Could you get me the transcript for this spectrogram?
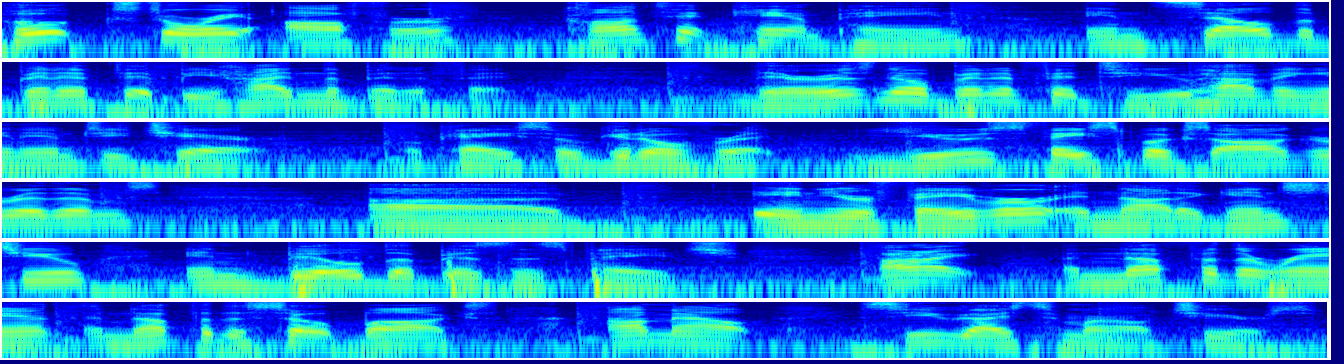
hook story offer, content campaign and sell the benefit behind the benefit. There is no benefit to you having an empty chair Okay, so get over it. Use Facebook's algorithms uh, in your favor and not against you, and build a business page. All right, enough of the rant, enough of the soapbox. I'm out. See you guys tomorrow. Cheers.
